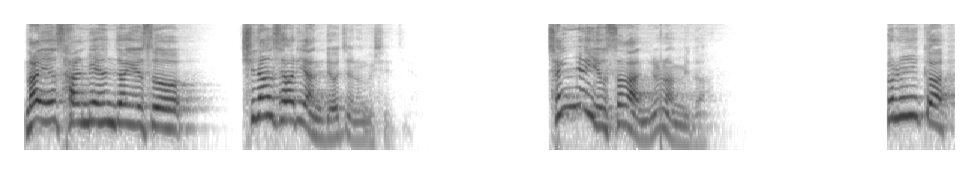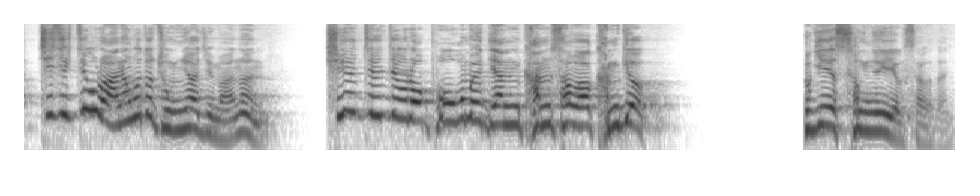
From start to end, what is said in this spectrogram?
나의 삶의 현장에서 신앙생활이 안 되어지는 것이지. 생명의 역사가 안 일어납니다. 그러니까 지식적으로 아는 것도 중요하지만은 실질적으로 복음에 대한 감사와 감격 그게 성령의 역사거든요.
